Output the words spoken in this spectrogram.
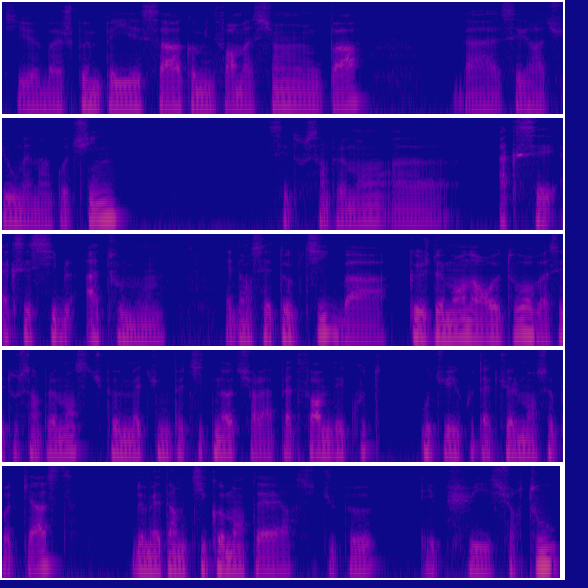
Si euh, bah, je peux me payer ça comme une formation ou pas, bah, c'est gratuit ou même un coaching. C'est tout simplement euh, accessible à tout le monde. Et dans cette optique, bah, que je demande en retour, bah, c'est tout simplement si tu peux me mettre une petite note sur la plateforme d'écoute où tu écoutes actuellement ce podcast, de mettre un petit commentaire si tu peux, et puis surtout,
